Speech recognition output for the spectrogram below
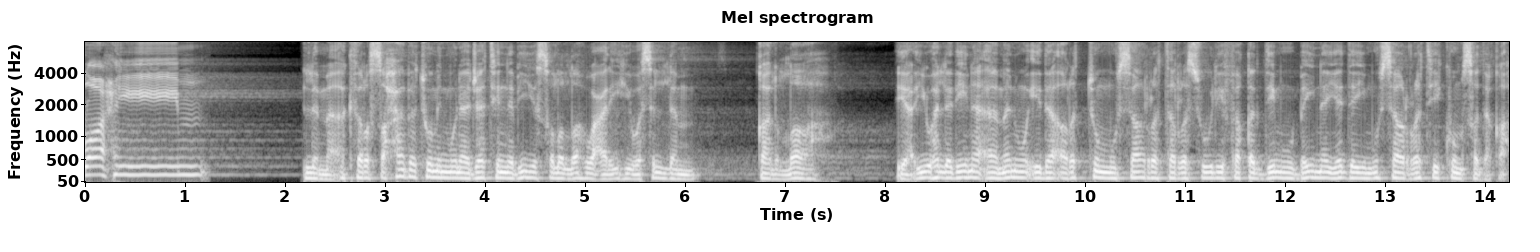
رحيم. لما أكثر الصحابة من مناجاة النبي صلى الله عليه وسلم قال الله يا أيها الذين آمنوا إذا أردتم مسارة الرسول فقدموا بين يدي مسارتكم صدقة.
